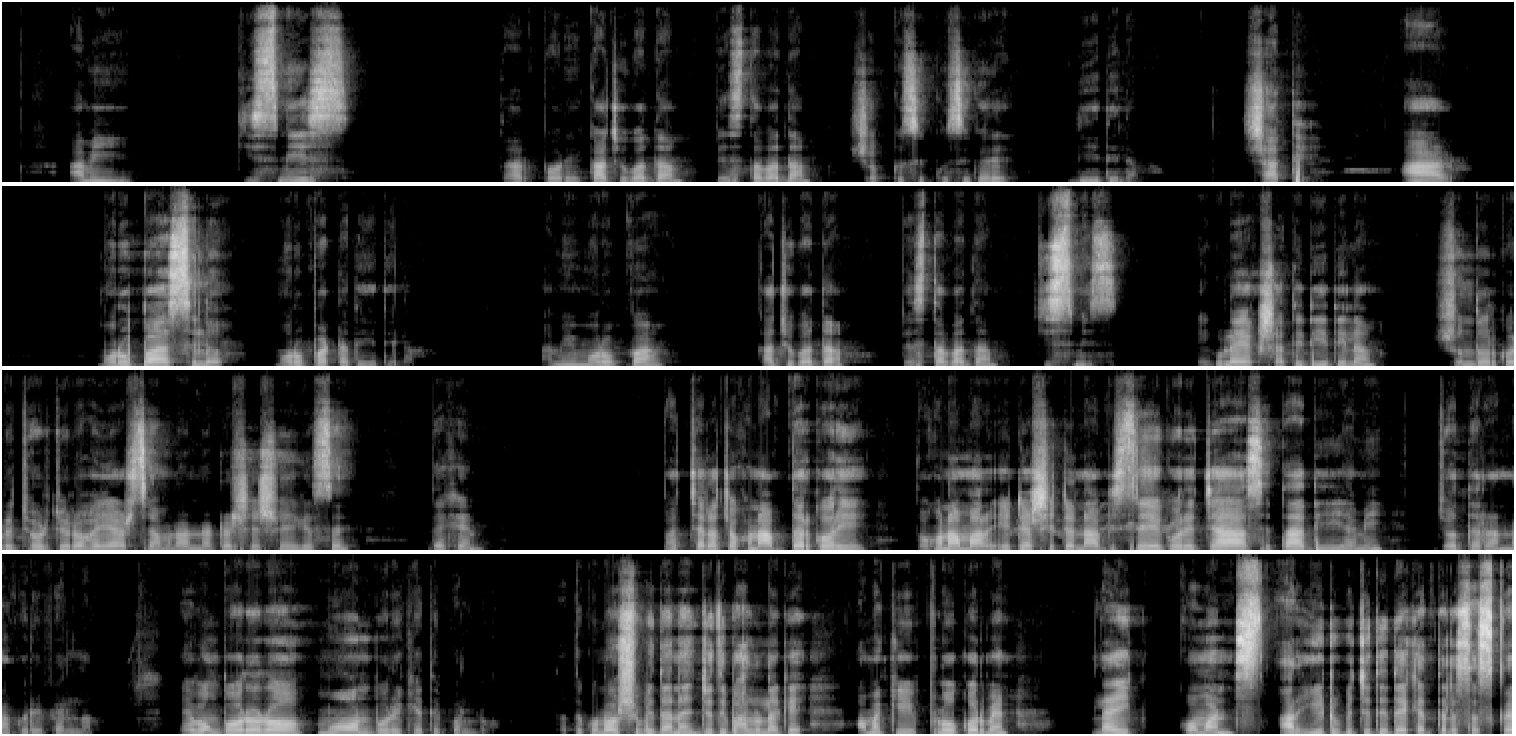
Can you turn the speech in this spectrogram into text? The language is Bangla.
আমি কিশমিশ তারপরে কাজু বাদাম, পেস্তা বাদাম সব কুচি কুচি করে দিয়ে দিলাম। সাথে আর মোরব্বা আসছিল, মোরব্বাটা দিয়ে দিলাম। আমি মোরব্বা, কাজু বাদাম, পেস্তা বাদাম কিশমিশ এগুলো একসাথে দিয়ে দিলাম। সুন্দর করে ঝরঝরে হয়ে আসছে, আমার রান্নাটা শেষ হয়ে গেছে। দেখেন, বাচ্চারা যখন আবদার করে, তখন আমার এটা সেটা না বিছড়ে ঘরে যা আছে তা দিয়ে আমি জর্দা রান্না করে ফেললাম। এবং বড়রও মন ভরে খেতে পারল। তাতে কোনো অসুবিধা নেই। যদি ভালো লাগে, আমাকে ফলো করবেন লাইক কমেন্টস আর ইউটিউবে যদি দেখেন, তাহলে সাবস্ক্রাইব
